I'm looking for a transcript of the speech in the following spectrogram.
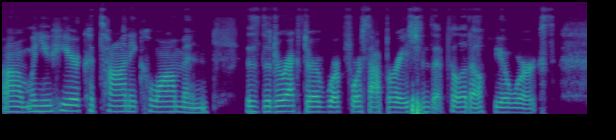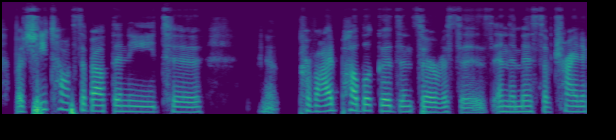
Um, when you hear Katani Kawaman, who's the director of workforce operations at Philadelphia Works, but she talks about the need to you know, provide public goods and services in the midst of trying to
